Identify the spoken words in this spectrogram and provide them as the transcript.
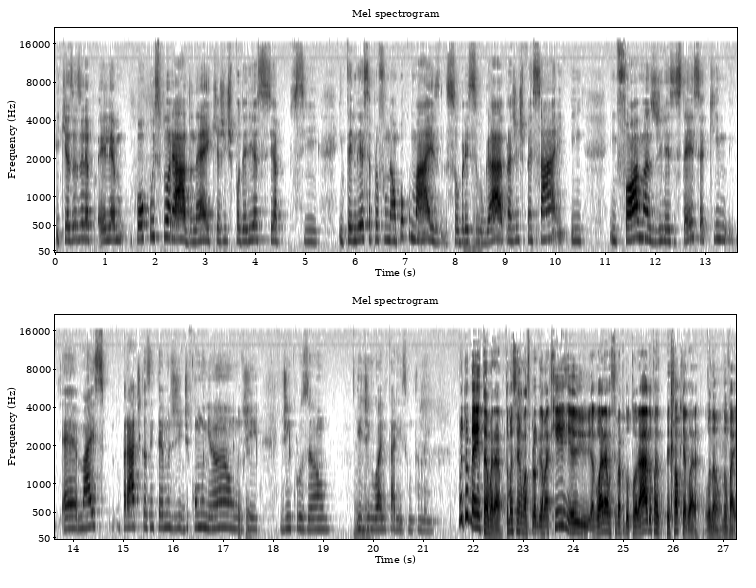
E que às vezes ele é, ele é pouco explorado, né? E que a gente poderia se, se entender, se aprofundar um pouco mais sobre uhum. esse lugar para a gente pensar em, em, formas de resistência que é mais práticas em termos de, de comunhão, okay. de, de inclusão uhum. e de uhum. igualitarismo também. Muito bem, Tamara. Estamos encerrando nosso programa aqui. E agora você vai para o doutorado para pensar o que agora? Ou não? Não vai?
